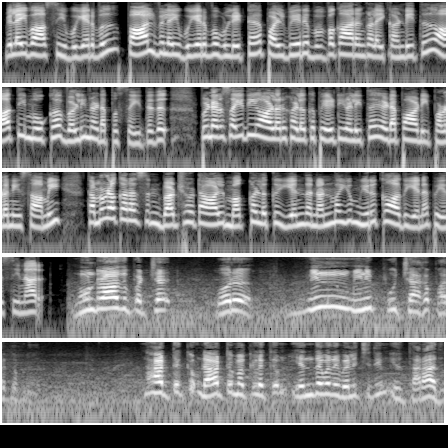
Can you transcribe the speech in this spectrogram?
விலைவாசி உயர்வு பால் விலை உயர்வு உள்ளிட்ட பல்வேறு விவகாரங்களை கண்டித்து அதிமுக வெளிநடப்பு செய்தது. பின்னர் செய்தியாளர்களுக்கு பேட்டியளித்த எடப்பாடி பழனிசாமி தமிழக அரசின் பட்ஜெட்டால் மக்களுக்கு எந்த நன்மையும் இருக்காது என பேசினார். மூன்றாவது பட்ஜெட் ஒரு மின்மினி பூச்சாக பார்க்கப்படுகிறது. நாட்டுக்கும் நாட்டு மக்களுக்கும் எந்தவித வெளிச்சத்தையும் இது தராது.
